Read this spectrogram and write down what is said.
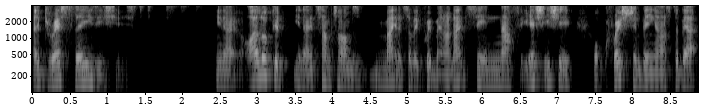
Address these issues. You know, I look at, you know, sometimes maintenance of equipment. I don't see enough issue or question being asked about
